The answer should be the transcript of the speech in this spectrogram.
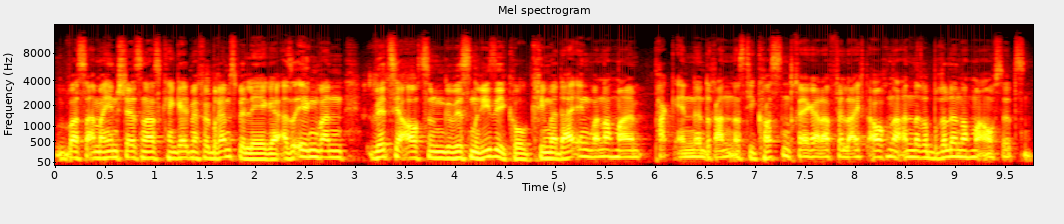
was du einmal hinstellst und hast kein Geld mehr für Bremsbeläge. Also irgendwann wird es ja auch zu einem gewissen Risiko. Kriegen wir da irgendwann nochmal ein Packende dran, dass die Kostenträger da vielleicht auch eine andere Brille nochmal aufsetzen?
